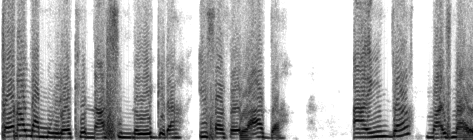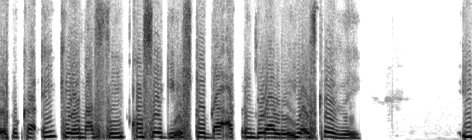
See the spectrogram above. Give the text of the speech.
para uma mulher que nasce negra e favelada, ainda mais na época em que eu nasci, consegui estudar, aprender a ler e a escrever. E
